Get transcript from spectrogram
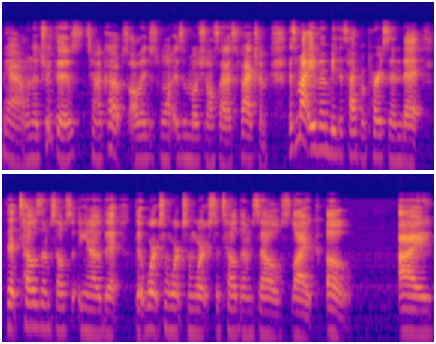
Yeah, when the truth is, Ten of Cups, all they just want is emotional satisfaction. This might even be the type of person that that tells themselves, you know, that that works and works and works to tell themselves like, oh, I,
